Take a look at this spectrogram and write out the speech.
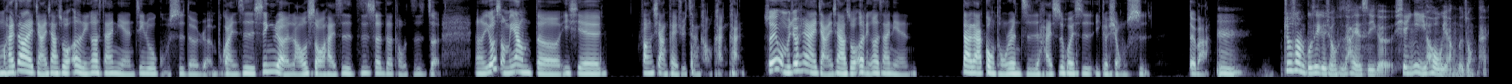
我们还是要来讲一下，说二零二三年进入股市的人，不管你是新人、老手还是资深的投资者，嗯、呃，有什么样的一些方向可以去参考看看。所以，我们就先来讲一下，说二零二三年大家共同认知还是会是一个熊市，对吧？嗯，就算不是一个熊市，它也是一个先抑后扬的状态。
